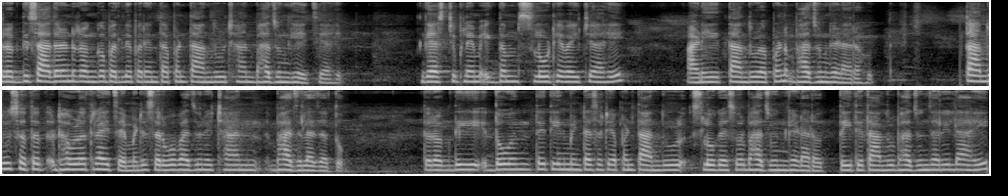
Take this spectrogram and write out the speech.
तर अगदी साधारण रंग बदलेपर्यंत आपण तांदूळ छान भाजून घ्यायचे आहे गॅसची फ्लेम एकदम स्लो ठेवायची आहे आणि तांदूळ आपण भाजून घेणार आहोत. तांदूळ सतत ढवळत राहायचं आहे म्हणजे सर्व बाजूने छान भाजला जातो. तर अगदी दोन ते तीन मिनटासाठी आपण तांदूळ स्लो गॅसवर भाजून घेणार आहोत. तर इथे तांदूळ भाजून झालेला आहे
